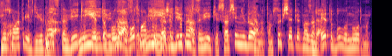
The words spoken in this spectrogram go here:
Ну, смотри, в 19 да. веке не, это было. Вот смотри, не, даже в 19 веке, совсем недавно, там, там 150 лет назад, да. это было нормой.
